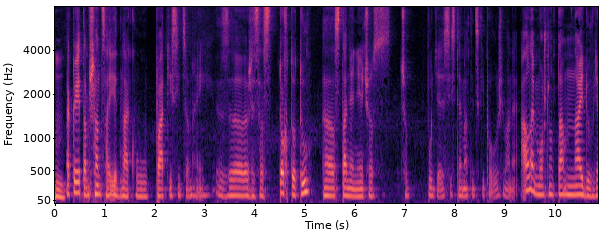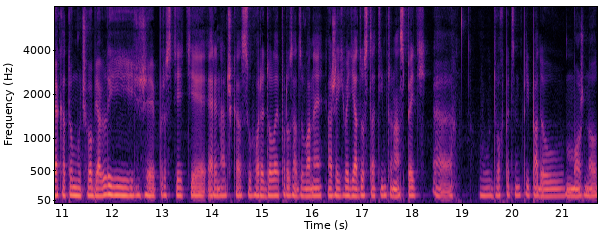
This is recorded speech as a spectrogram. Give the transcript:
Hmm. Ako je tam šanca jedna ku pár tisícom, hej. Z, že sa z tohto tu uh, stane niečo, čo bude systematicky používané. Ale možno tam nájdu vďaka tomu, čo objavili, že proste tie RNAčka sú hore-dole porozhadzované a že ich vedia dostať týmto naspäť. Uh, u 2% prípadov možno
